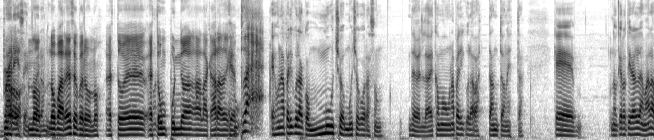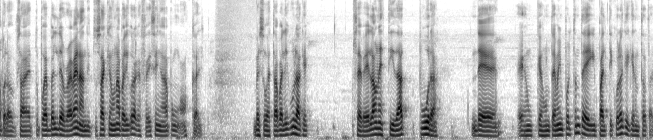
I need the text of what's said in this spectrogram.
bro, Parece, no, no. lo parece, pero no. Esto es, esto es un puño a, a la cara de Es que, un- Es una película con mucho, mucho corazón. De verdad, es como una película bastante honesta. Que no quiero tirarle la mala, pero ¿sabes? tú puedes ver The Revenant y tú sabes que es una película que fue diseñada por un Oscar. Versus esta película que se ve la honestidad pura de es un, que es un tema importante y particular que quieren tratar.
